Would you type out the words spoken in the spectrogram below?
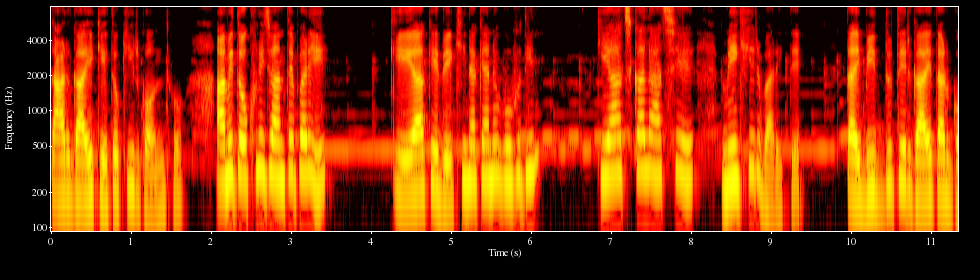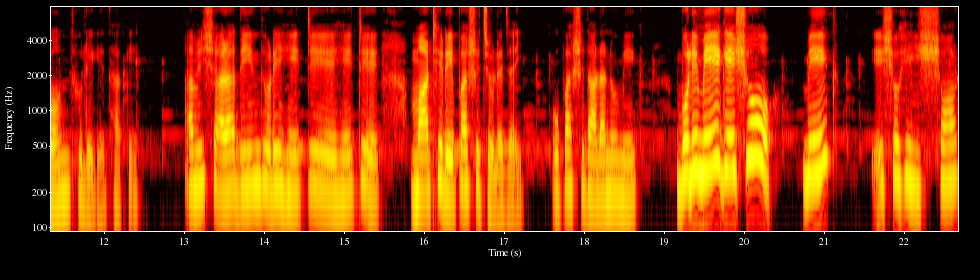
তার গায়ে কেতকীর গন্ধ। আমি তখনই জানতে পারি কেয়াকে দেখি না কেন বহুদিন? কে আজকাল আছে মেঘের বাড়িতে? তাই বিদ্যুতের গায়ে তার গন্ধ লেগে থাকে। আমি সারা দিন ধরে হেঁটে হেঁটে মাঠের এপাশে চলে যাই। ওপাশে দাঁড়ানো মেঘ। বলি, মেঘ, এসো! মেঘ! এসো হে ঈশ্বর!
